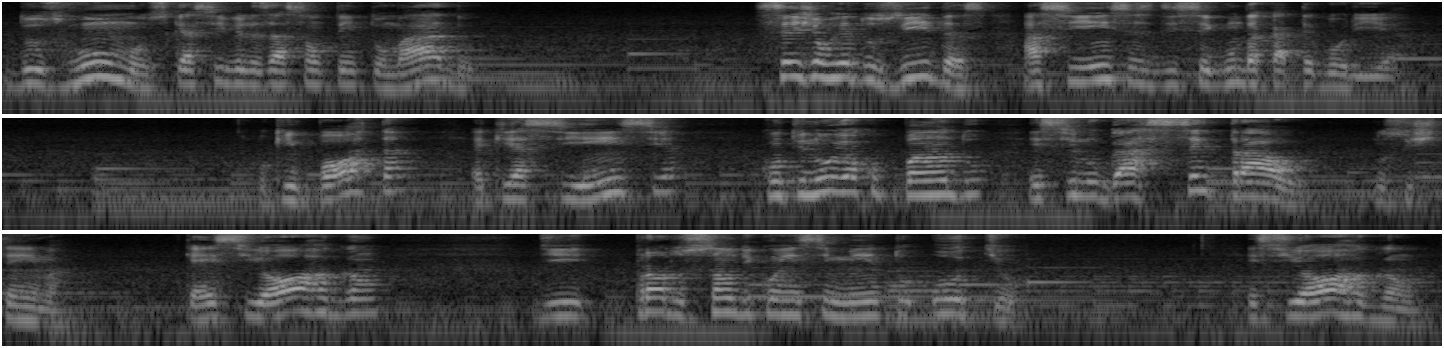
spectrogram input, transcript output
dos rumos que a civilização tem tomado sejam reduzidas a ciências de segunda categoria. O que importa é que a ciência continue ocupando esse lugar central no sistema, que é esse órgão de produção de conhecimento útil, esse órgão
